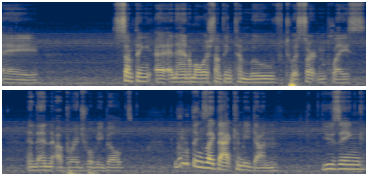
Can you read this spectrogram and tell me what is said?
a something, an animal or something to move to a certain place, and then a bridge will be built. Little things like that can be done using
